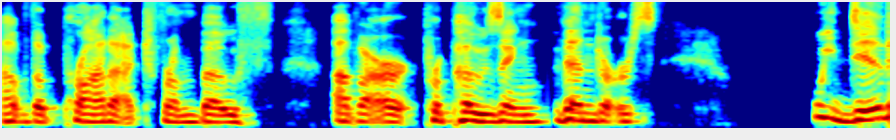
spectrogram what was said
of the product from both of our proposing vendors. We did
